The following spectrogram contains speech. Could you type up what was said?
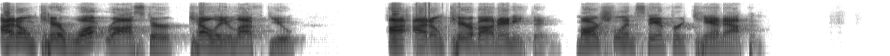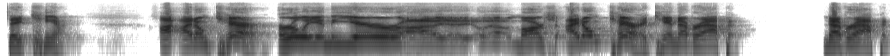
I don't care what roster Kelly left you. I, I don't care about anything. Marshall and Stanford can't happen. They can't. I, I don't care. Early in the year, uh, uh, March, I don't care. It can never happen. Never happen.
